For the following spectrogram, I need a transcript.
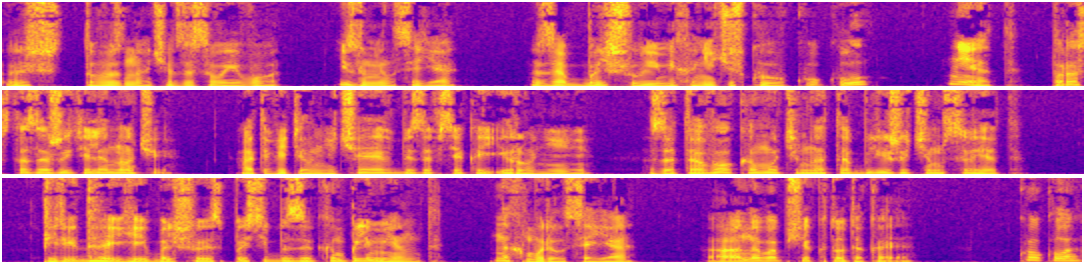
Что значит за своего? Изумился я. За большую механическую куклу? Нет, просто за жителя ночи. — ответил Нечаев безо всякой иронии. «За того, кому темнота ближе, чем свет». «Передай ей большое спасибо за комплимент», — нахмурился я. «А она вообще кто такая?» «Кукла»,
